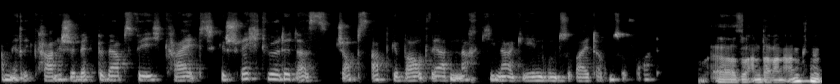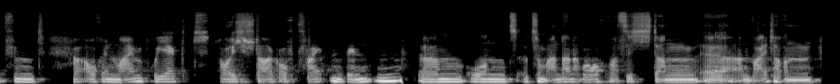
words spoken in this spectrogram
amerikanische Wettbewerbsfähigkeit geschwächt würde, dass Jobs abgebaut werden, nach China gehen und so weiter und so fort. Äh, so an daran anknüpfend, auch in meinem Projekt schaue ich stark auf Zeitenwenden ähm, und zum anderen aber auch, was ich dann äh, an weiteren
